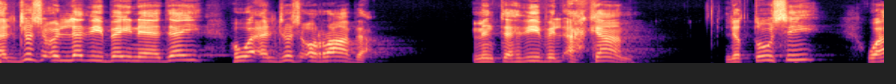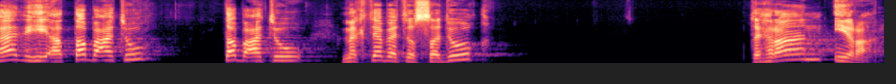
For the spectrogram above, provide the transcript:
الجزء الذي بين يدي هو الجزء الرابع من تهذيب الأحكام للطوسي وهذه الطبعة طبعة مكتبة الصدوق طهران إيران.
